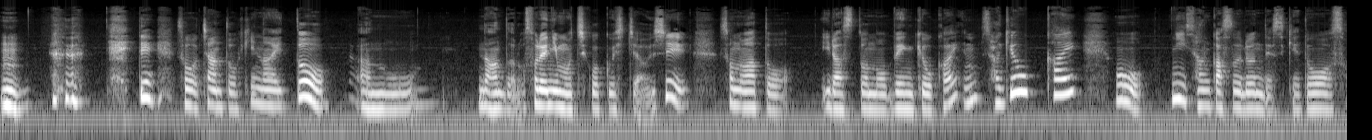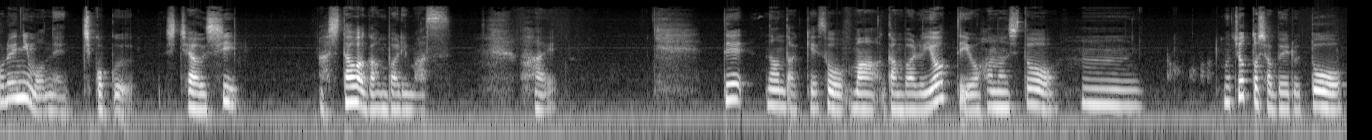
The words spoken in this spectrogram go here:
うん。でそうちゃんと起きないとあのなんだろうそれにも遅刻しちゃうしその後イラストの勉強会？ん？作業会をに参加するんですけどそれにもね遅刻しちゃうし明日は頑張りますはいでなんだっけそうまあ頑張るよっていうお話とうんもうちょっと喋ると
